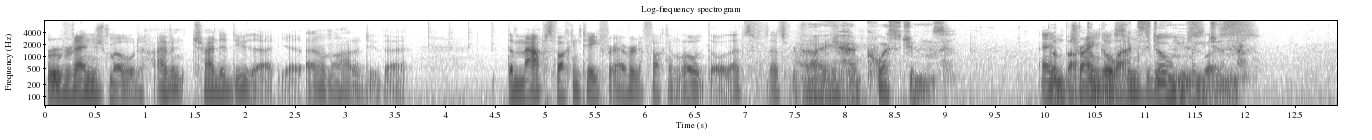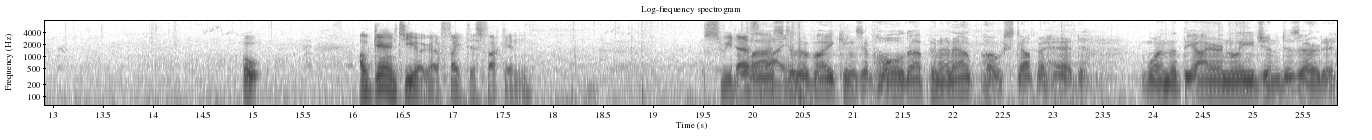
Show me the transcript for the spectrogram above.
revenge mode. I haven't tried to do that yet. I don't know how to do that. The maps fucking take forever to fucking load, though. That's that's for I sure. had questions. And about triangle seems to be useless. Legion. Oh, I'll guarantee you, I gotta fight this fucking sweet ass lion. The last of the Vikings have holed up in an outpost up ahead. One that the Iron Legion deserted.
